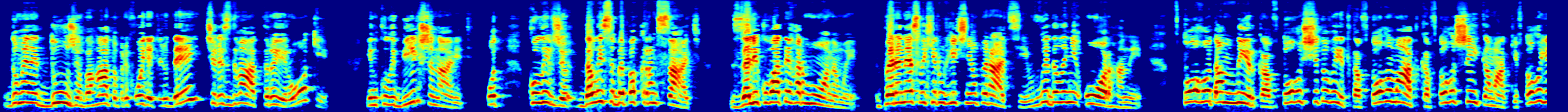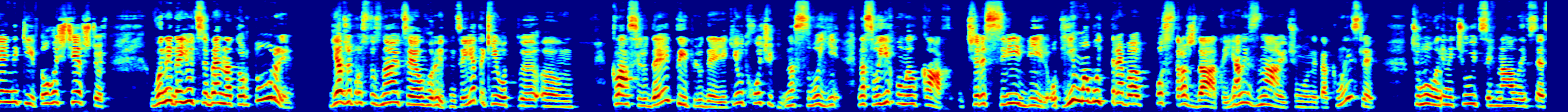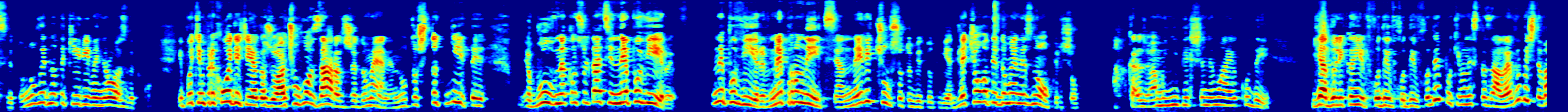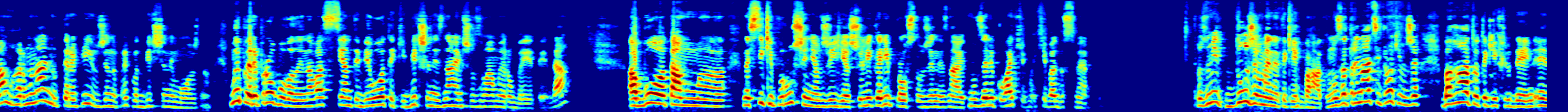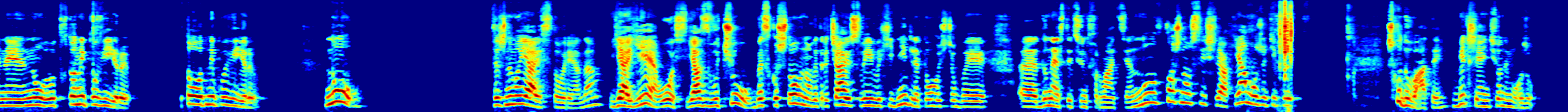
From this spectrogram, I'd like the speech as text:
До мене дуже багато приходять людей через 2-3 роки, інколи більше навіть. От коли вже дали себе покрамсать, залікувати гормонами, перенесли хірургічні операції, видалені органи, в того там нирка, в того щитовидка, в того матка, в того шийка матки, в того яйники, в того ще щось. Вони дають себе на тортури. Я вже просто знаю цей алгоритм. Це є такі от е, ем, клас людей, тип людей, які от хочуть на свої на своїх помилках через свій біль. От їм, мабуть, треба постраждати. Я не знаю, чому вони так мислять, чому вони не чують сигнали всесвіту. Ну, видно, такий рівень розвитку. І потім приходять, і я кажу: а чого зараз вже до мене? Ну то ж тоді ти був на консультації, не повірив. Не повірив, не проникся, не відчув, що тобі тут є. Для чого ти до мене знов прийшов? А каже, а мені більше немає куди. Я до лікарів ходив, ходив, ходив, поки вони сказали, вибачте, вам гормональну терапію вже, наприклад, більше не можна. Ми перепробували на вас всі антибіотики, більше не знаємо, що з вами робити. Да? Або там е, настільки порушення вже є, що лікарі просто вже не знають, ну залікувати хіба, до смерті. Розумієте, дуже в мене таких багато. Ну за 13 років вже багато таких людей, ну, от, хто не повірив. Хто от не повірив. Ну, це ж не моя історія, да? Я є, ось, я звучу, безкоштовно витрачаю свої вихідні для того, щоб е, донести цю інформацію. Ну, в кожного свій шлях. Я можу тільки шкодувати. Більше я нічого не можу.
